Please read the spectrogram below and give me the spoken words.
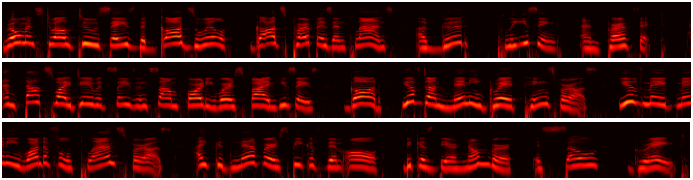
Romans 12:2 says that God's will, God's purpose and plans are good, pleasing and perfect. And that's why David says in Psalm 40 verse 5 he says, "God, you have done many great things for us. You've made many wonderful plans for us. I could never speak of them all because their number is so great."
